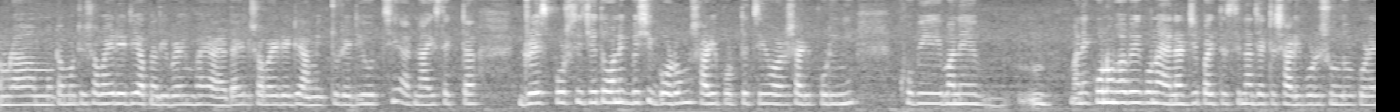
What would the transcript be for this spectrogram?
আমরা মোটামুটি সবাই রেডি আপনার ইব্রাহিম ভাই আয়াদাহিল সবাই রেডি আমি একটু রেডি হচ্ছি। আর নাইস একটা ড্রেস পরছি, যেহেতু অনেক বেশি গরম, শাড়ি পরতে চেয়েও আর শাড়ি পরিনি। খুবই মানে মানে কোনোভাবেই কোনো এনার্জি পাইতেছি না যে একটা শাড়ি পরে সুন্দর করে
